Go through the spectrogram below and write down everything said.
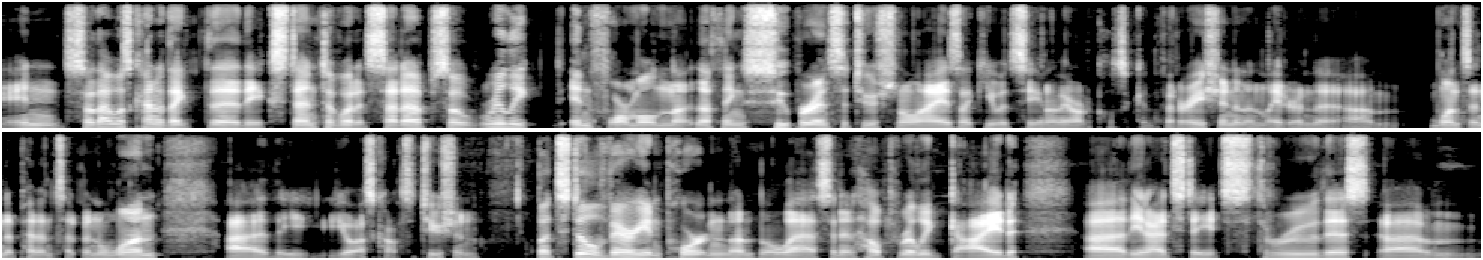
and so that was kind of like the the extent of what it set up. So really informal, not, nothing super institutionalized like you would see in the Articles of Confederation, and then later in the um, once independence had been won, uh, the U.S. Constitution. But still very important nonetheless, and it helped really guide uh, the United States through this um,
